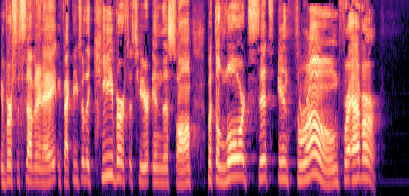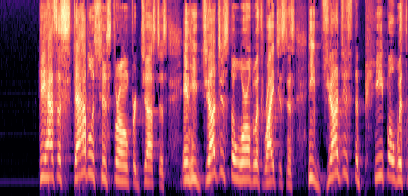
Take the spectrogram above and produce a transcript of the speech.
in verses 7 and 8. In fact, these are the key verses here in this psalm. But the Lord sits enthroned forever. He has established his throne for justice and he judges the world with righteousness. He judges the people with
